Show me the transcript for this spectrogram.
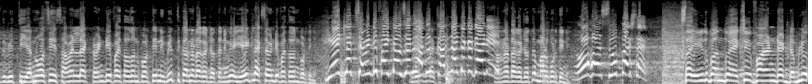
ಇದು with N O C seven lakh twenty five thousand ಕೊಡ್ತೀನಿ. ವಿತ್ ಕರ್ನಾಟಕ ಜೊತೆ ನಿಮಗೆ eight lakh seventy five thousand ಕೊಡ್ತೀನಿ Eight ಅದು ಕರ್ನಾಟಕ ಗಾಡಿ. ಕರ್ನಾಟಕ ಜೊತೆ ಮಾಡ್ಕೊಡ್ತೀನಿ. ಓಹೋ ಸೂಪರ್ ಸರ್. ಸರ್ ಇದು ಬಂದು X U five hundred W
